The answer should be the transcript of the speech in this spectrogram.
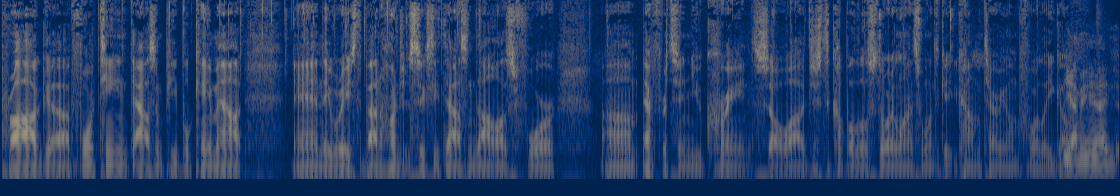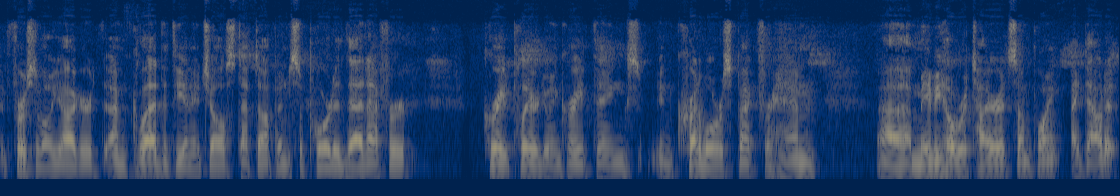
Prague. 14,000 people came out, and they raised about $160,000 for um, efforts in Ukraine. So uh, just a couple of those storylines I want to get your commentary on before I let you go. Yeah, I mean, I, first of all, Jagr, I'm glad that the NHL stepped up and supported that effort. Great player doing great things. Incredible respect for him. Uh, maybe he'll retire at some point. I doubt it.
